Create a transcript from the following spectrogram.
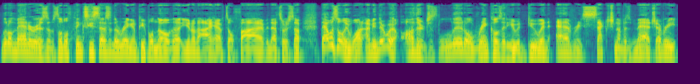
little mannerisms little things he says in the ring and people know that you know the i have till five and that sort of stuff. That was only one i mean there were other just little wrinkles that he would do in every section of his match every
